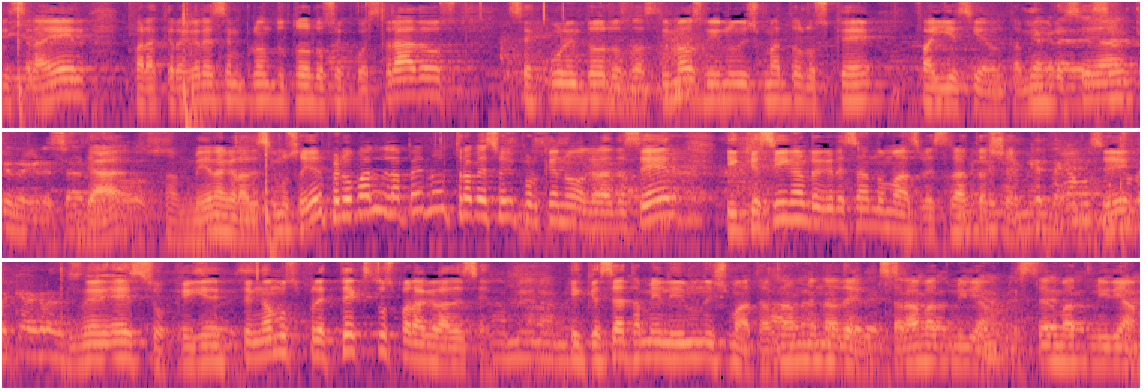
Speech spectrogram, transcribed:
Israel, para que regresen pronto todos los secuestrados, se curen todos los lastimados y no todos los que fallecieron. También Y que agradecer sea. que regresaron Ya, todos. también agradecimos ayer, pero vale la pena otra vez hoy, ¿por qué no? Agradecer y que sigan regresando más, Besrat Hashem. Que tengamos ¿Sí? mucho de qué agradecer. Eso, que tengamos pretextos para agradecer. Y que sea también Lilun Ishmat, Abraham Benadel, Sarabat Miriam, Esther Bat Miriam,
